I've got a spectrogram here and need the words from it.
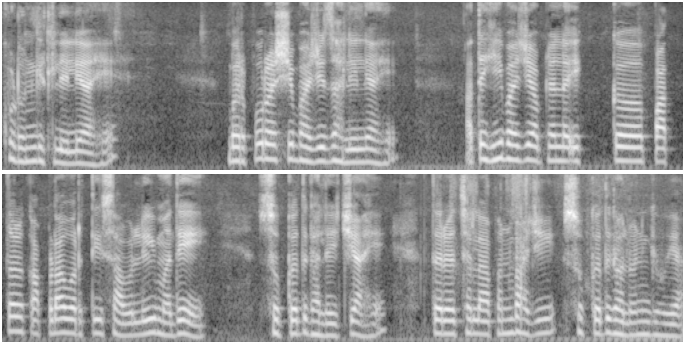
खोडून घेतलेली आहे. भरपूर अशी भाजी झालेली आहे. आता ही भाजी आपल्याला एक पातळ कापडावरती सावलीमध्ये सुकत घालायची आहे. तर चला आपण भाजी सुकत घालून घेऊया.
